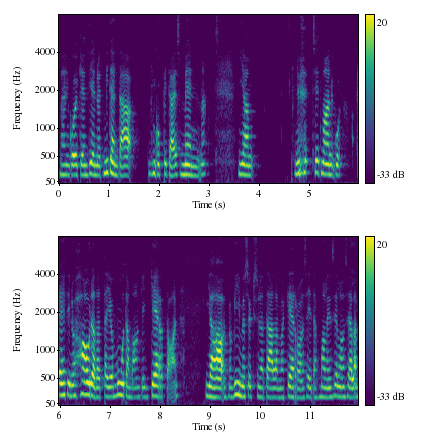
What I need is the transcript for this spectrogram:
mä en niin kuin oikein tiennyt, että miten tämä niin pitäisi mennä. Ja nyt sit mä oon niin ehtinyt haudata tätä jo muutamaankin kertaan. Ja no viime syksynä täällä mä kerroin siitä, mä olin silloin siellä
